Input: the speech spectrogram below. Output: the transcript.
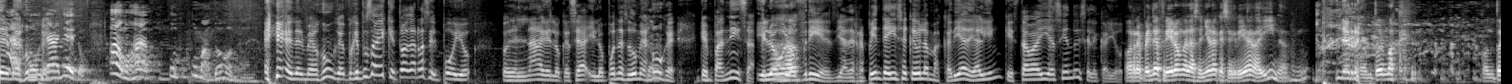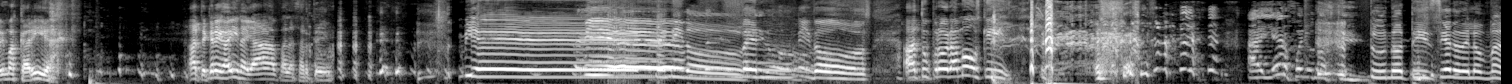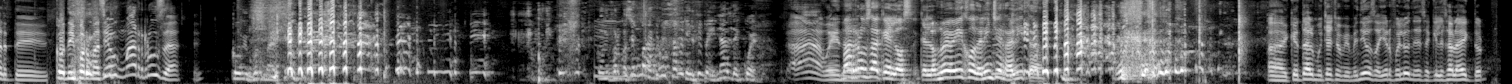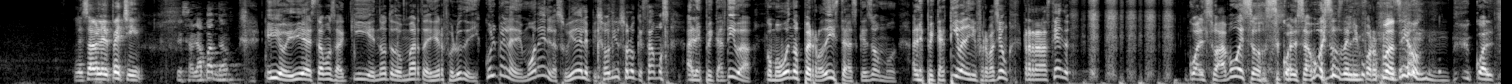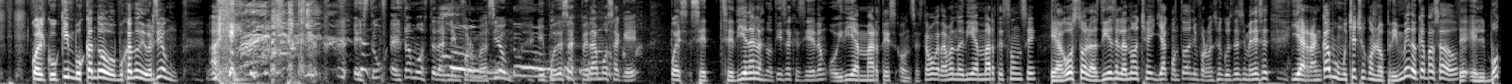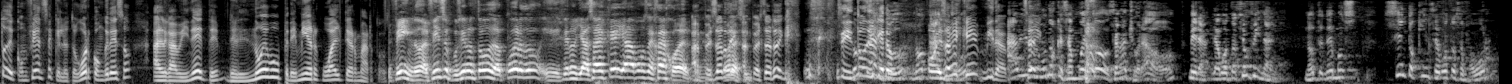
el nieto, Vamos a un, un McDonald's. en el menjunje. Porque tú sabes que tú agarras el pollo o el nugget, lo que sea, y lo pones en un menjunje que empaniza y luego Ajá. lo fríes. Ya de repente ahí se cayó la mascarilla de alguien que estaba ahí haciendo y se le cayó. O de repente frieron a la señora que se creía gallina. ¿no? De re- Con todo y mascarilla. Con todo y mascarilla. Ah, ¿te crees gallina? Ya, para la sartén. ¡Bienvenidos! Bienvenidos a tu programoski. Ayer fue más Tu noticiero de los martes. Con información más rusa. con información. con información más rusa que el penal de cuero. Ah, bueno. Más rusa que los, que los nueve hijos del hincha israelita. Ay, ¿qué tal, muchachos? Bienvenidos. Ayer fue lunes. Aquí les habla Héctor. Les habla el pechi. Les habla Panda. Y hoy día estamos aquí en otro martes de ayer fue lunes. Disculpen la demora en la subida del episodio, solo que estamos a la expectativa, como buenos perrodistas que somos, a la expectativa de la información, rastreando. Cual sabuesos, cual sabuesos de la información, cual, cual cuquín buscando, buscando diversión. Estu- estamos tras la información y por eso esperamos a que pues se, se dieran las noticias que se dieron hoy día martes 11. Estamos grabando el día martes 11 de agosto a las 10 de la noche, ya con toda la información que ustedes se merecen. Y arrancamos muchachos con lo primero que ha pasado, el voto de confianza que le otorgó el Congreso al gabinete del nuevo Premier Walter Martos. En fin, ¿no? Al fin se pusieron todos de acuerdo y dijeron, ya, ¿sabes qué? Ya vamos a dejar de joder. A pesar de, sí. a pesar de que... Sí, No todos tanto, dijeron, no oye, ¿sabes qué? Mira, Ha habido ¿saben- algunos que se han puesto, se han achorado. Mira, la votación final, ¿no? Tenemos 115 votos a favor,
